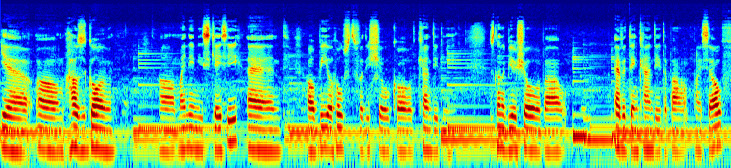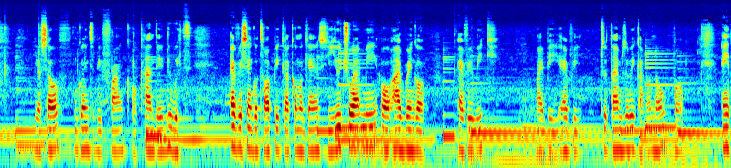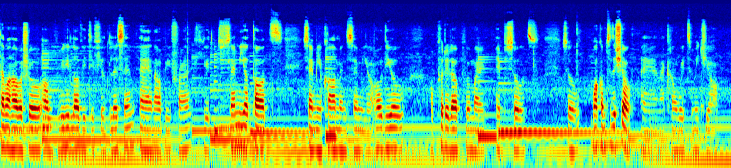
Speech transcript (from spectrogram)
Yeah, um, how's it going? Um, my name is Casey, and I'll be your host for this show called Candid Me. It's gonna be a show about everything candid about myself, yourself. I'm going to be frank or candid with every single topic I come against. You throw at me, or I bring up every week. Might be every two times a week, I don't know, but anytime I have a show, I'll mm. really love it if you'd listen. And I'll be frank, you send me your thoughts, send me your comments, send me your audio. I'll put it up with my mm. episodes. So, welcome to the show, and I can't wait to meet you all.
